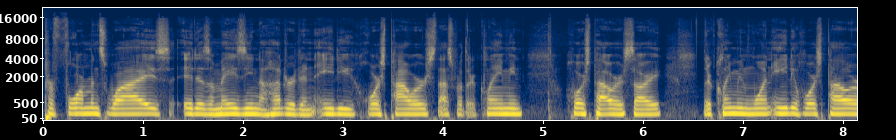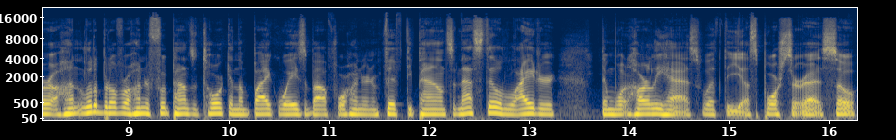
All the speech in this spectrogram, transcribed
performance wise it is amazing. 180 horsepower that's what they're claiming. Horsepower sorry. They're claiming 180 horsepower a little bit over 100 foot pounds of torque and the bike weighs about 450 pounds. And that's still lighter than what harley has with the uh, sportster s. So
